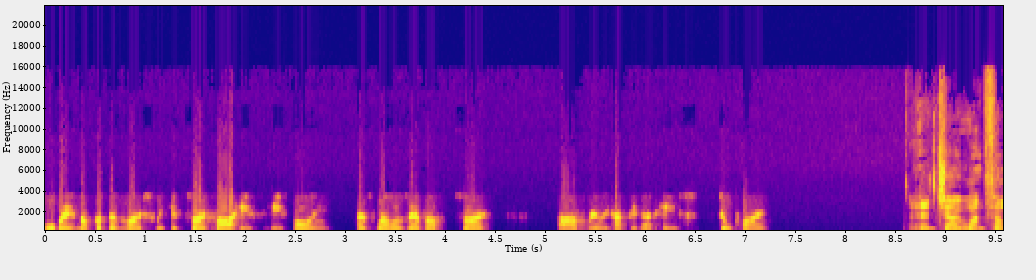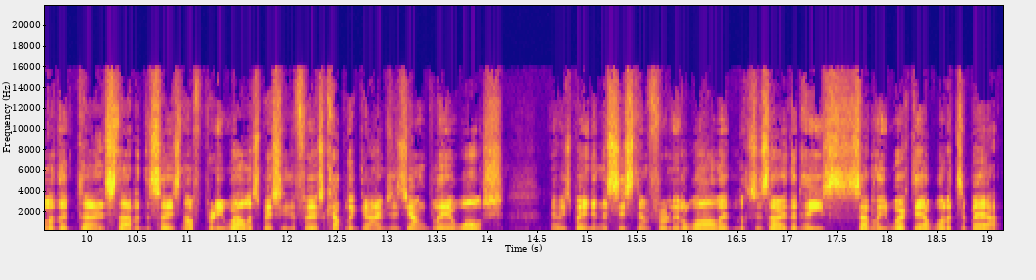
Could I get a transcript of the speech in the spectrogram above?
albeit not got the most wickets so far, he's he's bowling as well as ever. So I'm really happy that he's still playing. Uh, Joe, one fella that uh, started the season off pretty well, especially the first couple of games, is young Blair Walsh. Now he's been in the system for a little while. It looks as though that he's suddenly worked out what it's about.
